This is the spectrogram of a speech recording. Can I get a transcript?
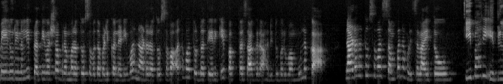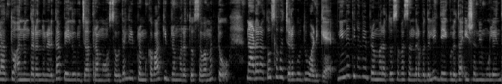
ಬೇಲೂರಿನಲ್ಲಿ ಪ್ರತಿ ವರ್ಷ ಬ್ರಹ್ಮರಥೋತ್ಸವದ ಬಳಿಕ ನಡೆಯುವ ನಾಡರಥೋತ್ಸವ ಅಥವಾ ದೊಡ್ಡ ತೇರಿಗೆ ಭಕ್ತ ಸಾಗರ ಹರಿದು ಬರುವ ಮೂಲಕ ನಾಡರಥೋತ್ಸವ ಸಂಪನ್ನಗೊಳಿಸಲಾಯಿತು. ಈ ಬಾರಿ ಏಪ್ರಿಲ್ ಹತ್ತು ಹನ್ನೊಂದರಂದು ನಡೆದ ಬೇಲೂರು ಜಾತ್ರಾ ಮಹೋತ್ಸವದಲ್ಲಿ ಪ್ರಮುಖವಾಗಿ ಬ್ರಹ್ಮರಥೋತ್ಸವ ಮತ್ತು ನಾಡರಥೋತ್ಸವ ಜರುಗುವುದು ವಾಡಿಕೆ. ನಿನ್ನೆ ದಿನವೇ ಬ್ರಹ್ಮರಥೋತ್ಸವ ಸಂದರ್ಭದಲ್ಲಿ ದೇಗುಲದ ಈಶಾನ್ಯ ಮೂಲೆಯಿಂದ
